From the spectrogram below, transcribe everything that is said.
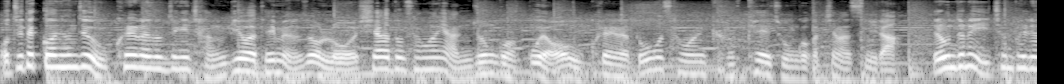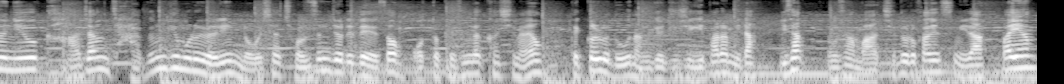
어찌됐건 현재 우크라이나 전쟁이 장기화되면서 러시아도 상황이 안 좋은 것 같 고요. 우크라이나도 상황이 그렇게 좋은 것 같진 않습니다. 여러분들은 2008년 이후 가장 작은 규모로 열린 러시아 전승절에 대해서 어떻게 생각하시나요? 댓글로도 남겨주시기 바랍니다. 이상 영상 마치도록 하겠습니다. 빠이염!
